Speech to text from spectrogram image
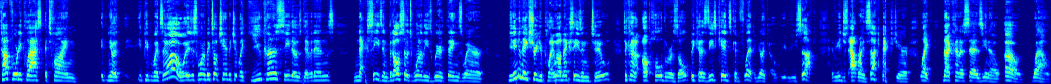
top 40 class, it's fine. It, you know, people might say, oh, they just won a Big 12 championship. Like, you kind of see those dividends next season. But also, it's one of these weird things where you need to make sure you play well next season, too, to kind of uphold the result because these kids could flip. If you're like, oh, if you suck, if you just outright suck next year, like that kind of says, you know, oh wow,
